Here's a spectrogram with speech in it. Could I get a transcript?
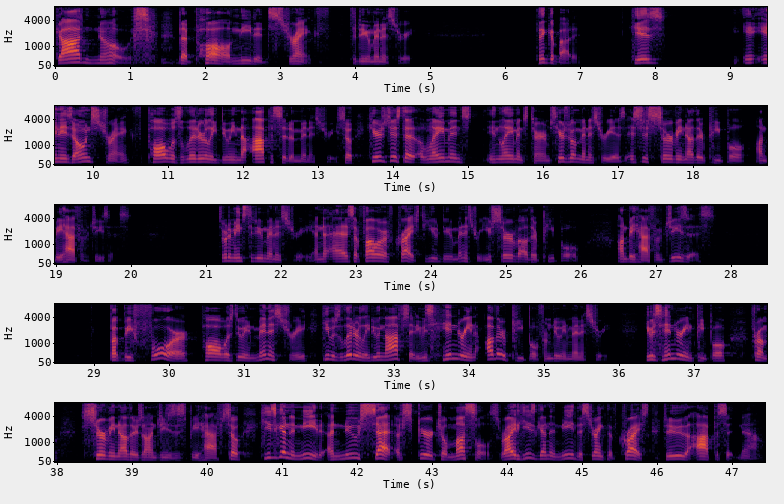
God knows that Paul needed strength to do ministry. Think about it. His in his own strength, Paul was literally doing the opposite of ministry. So here's just a, layman's in layman's terms, here's what ministry is. It's just serving other people on behalf of Jesus. That's what it means to do ministry. And as a follower of Christ, you do ministry. You serve other people on behalf of Jesus. But before Paul was doing ministry, he was literally doing the opposite. He was hindering other people from doing ministry. He was hindering people from serving others on Jesus' behalf. So he's going to need a new set of spiritual muscles, right? He's going to need the strength of Christ to do the opposite now.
